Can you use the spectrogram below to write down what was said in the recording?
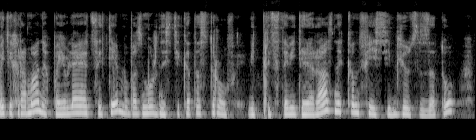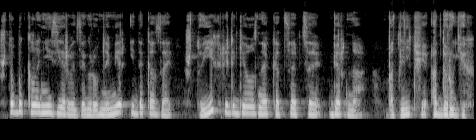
в этих романах появляется тема возможности катастрофы, ведь представители разных конфессий бьются за то, чтобы колонизировать загробный мир и доказать, что их религиозная концепция верна, в отличие от других.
